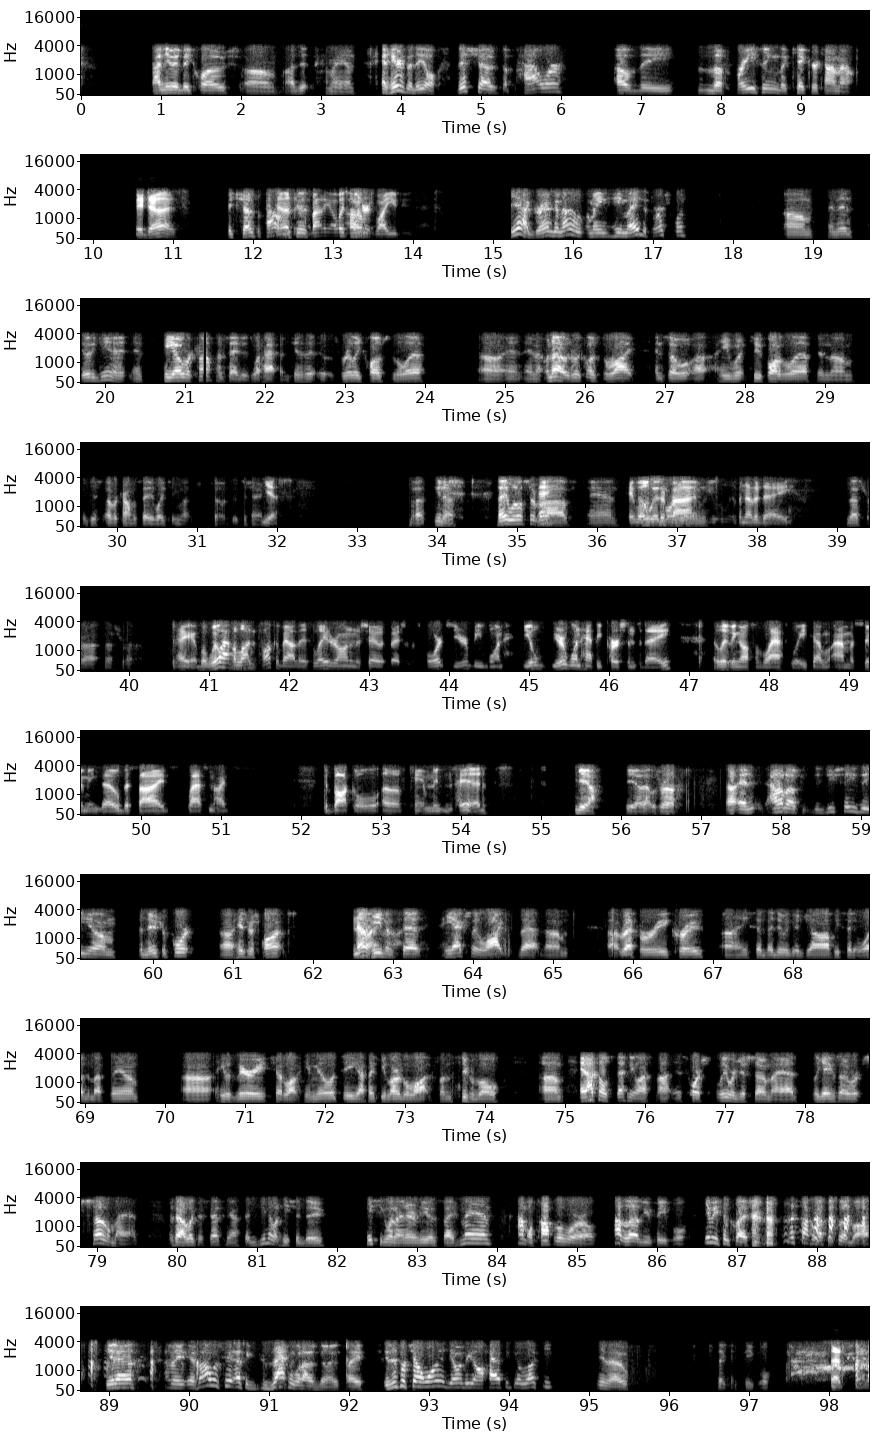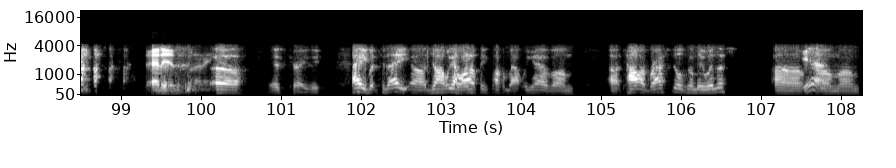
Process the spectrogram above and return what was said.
I knew it'd be close. Um, I did, man. And here's the deal: this shows the power of the the freezing the kicker timeout. It does. It shows the power. Because, Everybody always um, wonders why you do that. Yeah, Graham Gano. I mean, he made the first one, um, and then do it again, and he overcompensated. Is what happened because it, it was really close to the left, uh, and and uh, no, it was really close to the right, and so uh, he went too far to the left, and um, it just overcompensated way too much. So it's, it's a shame. Yes. But you know, they will survive, hey, and they will survive. You will live another day. That's right. That's right. Hey, but we'll have a lot to talk about this later on in the show, especially with sports. You'll be one. You'll you're one happy person today, living off of last week. I'm, I'm assuming though, besides last night's debacle of Cam Newton's head. Yeah, yeah, that was rough. Uh, and I don't know. If, did you see the um the news report? Uh, his response. No, uh, he even said he actually liked that um, uh, referee crew. Uh, he said they do a good job. He said it wasn't about them. Uh, he was very showed a lot of humility. I think he learned a lot from the Super Bowl. Um, and I told Stephanie last night. Of course, we were just so mad. The game's over. So mad. But I looked at Stephanie. I said, "You know what he should do? He should go in that interview and say, "Man, I'm on top of the world. I love you people. Give me some questions. Let's talk about the football." You know, I mean, if I was here, that's exactly what I would do. Say, is this what y'all wanted? Y'all want to be all happy go lucky? You know, stinking people. That's funny. that is funny. Uh, it's crazy. Hey, but today, uh, Jon, we got a lot of things to talk about. We have um, uh, Tyler Brassfield's going to be with us. Uh, yeah. Um, um,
